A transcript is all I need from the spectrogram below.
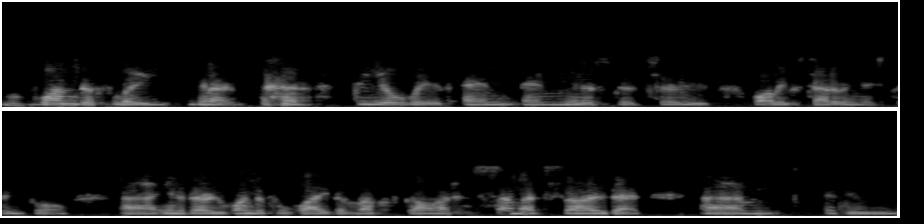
wonderfully, you know, deal with and, and minister to while he was tattooing these people uh, in a very wonderful way the love of God, and so much so that um, the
